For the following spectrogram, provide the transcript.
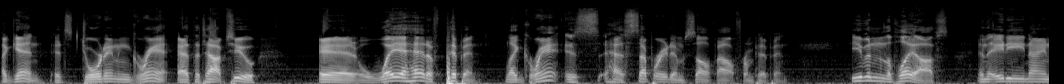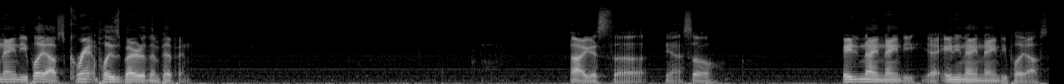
Again, it's Jordan and Grant at the top two, and way ahead of Pippen. Like Grant is has separated himself out from Pippen, even in the playoffs in the 89 90 playoffs, Grant plays better than Pippen. Oh, I guess, uh, yeah, so 89 90. Yeah, 89 90 playoffs.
